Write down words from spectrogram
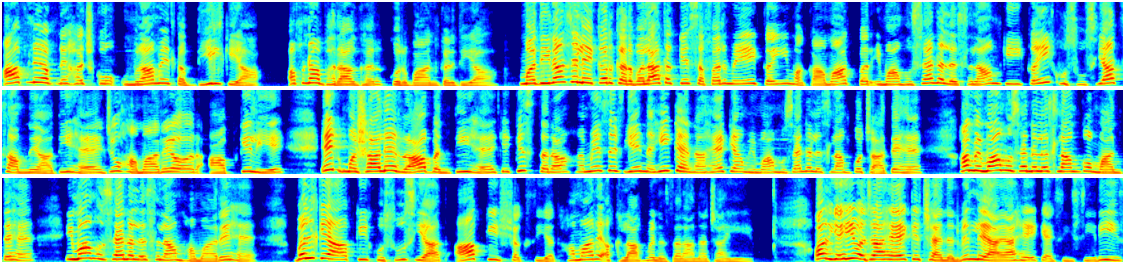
آپ نے اپنے حج کو عمرہ میں تبدیل کیا، اپنا بھرا گھر قربان کر دیا۔ مدینہ سے لے کر کربلا تک کے سفر میں کئی مقامات پر امام حسین علیہ السلام کی کئی خصوصیات سامنے آتی ہے جو ہمارے اور آپ کے لیے ایک مشال راہ بنتی ہے کہ کس طرح ہمیں صرف یہ نہیں کہنا ہے کہ ہم امام حسین علیہ السلام کو چاہتے ہیں۔ ہم امام حسین علیہ السلام کو مانتے ہیں۔ امام حسین علیہ السلام ہمارے ہیں، بلکہ آپ کی خصوصیات، آپ کی شخصیت ہمارے اخلاق میں نظر آنا چاہیے۔ اور یہی وجہ ہے کہ چینل ون لے آیا ہے ایک ایسی سیریز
